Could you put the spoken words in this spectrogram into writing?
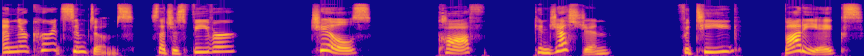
and their current symptoms, such as fever, chills, cough, congestion, fatigue, body aches,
